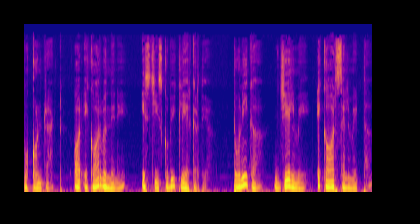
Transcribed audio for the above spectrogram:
वो कॉन्ट्रैक्ट और एक और बंदे ने इस चीज़ को भी क्लियर कर दिया। टोनी का जेल में एक और सेलमेट था,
